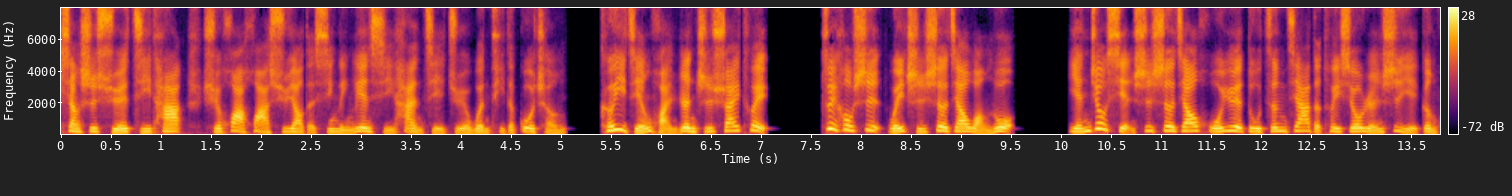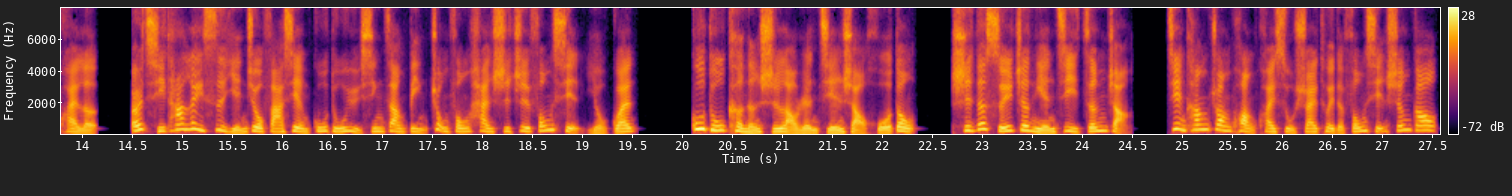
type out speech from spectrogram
像是学吉他、学画画需要的心灵练习和解决问题的过程，可以减缓认知衰退。最后是维持社交网络。研究显示，社交活跃度增加的退休人士也更快乐。而其他类似研究发现，孤独与心脏病、中风和失智风险有关。孤独可能使老人减少活动，使得随着年纪增长，健康状况快速衰退的风险升高。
